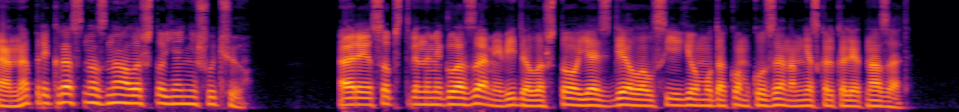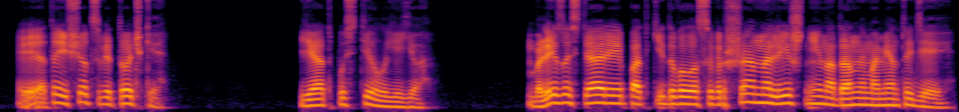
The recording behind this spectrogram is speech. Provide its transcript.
Она прекрасно знала, что я не шучу. Ария собственными глазами видела, что я сделал с ее мудаком-кузеном несколько лет назад. И это еще цветочки. Я отпустил ее. Близость Арии подкидывала совершенно лишние на данный момент идеи.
